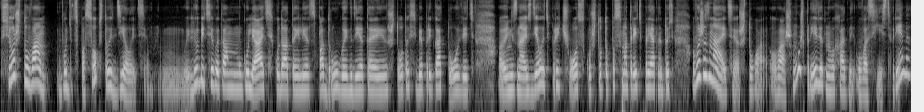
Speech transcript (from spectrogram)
Все, что вам будет способствовать, делайте. Любите вы там гулять куда-то или с подругой где-то, и что-то себе приготовить, э, не знаю, сделать прическу, что-то посмотреть приятное. То есть вы же знаете, что ваш муж приедет на выходные, у вас есть время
